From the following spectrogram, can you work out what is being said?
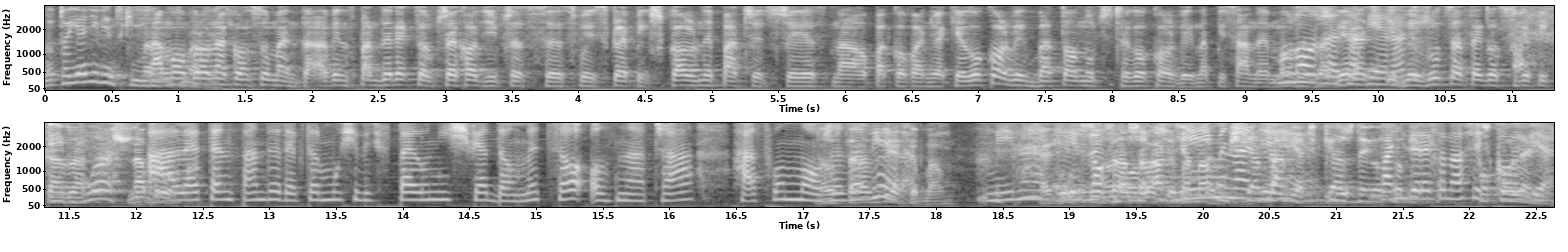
no to ja nie wiem, z kim mam Samoobrona rozmawiać. konsumenta, a więc pan dyrektor przechodzi przez e, swój sklepik szkolny, patrzy, czy jest na opakowaniu jakiegokolwiek batonu, czy czegokolwiek napisane może, Może zawierać, zawierać. Wyrzuca tego sklepikarza na bruk. Ale ten pan dyrektor musi być w pełni świadomy, co oznacza hasło może No teraz wie zawierać. chyba. Miejmy nadzieję, że Nasza akcja ma miejmy nadzieję. uświadamiać każdej Pani dyrektor naszej szkoły wie.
